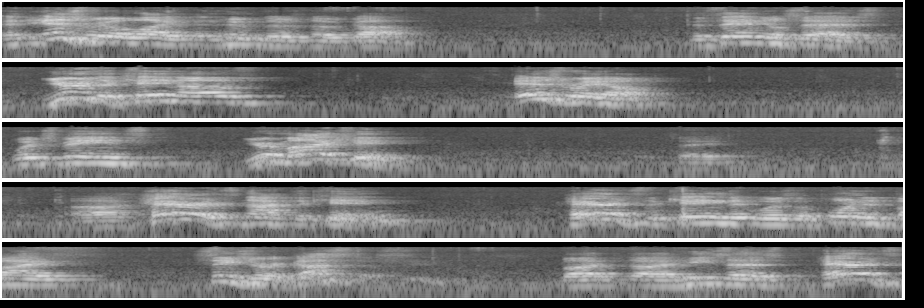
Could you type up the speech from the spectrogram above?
An Israelite in whom there's no God. Nathaniel says, you're the king of Israel. Which means, you're my king. See? Uh, Herod's not the king. Herod's the king that was appointed by Caesar Augustus. But uh, he says, Herod's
